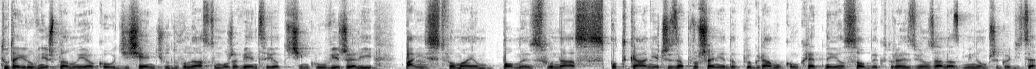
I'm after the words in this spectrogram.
Tutaj również planuję około 10, 12, może więcej odcinków. Jeżeli Państwo mają pomysł na spotkanie czy zaproszenie do programu konkretnej osoby, która jest związana z gminą Przygodzice,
